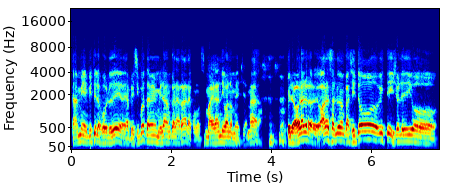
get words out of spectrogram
también, viste, los boludeos. Al principio también me miraban cara rara, como si más grande igual no me decían nada. Pero ahora, ahora saludan casi todos, viste, y yo le digo,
